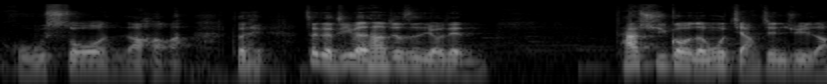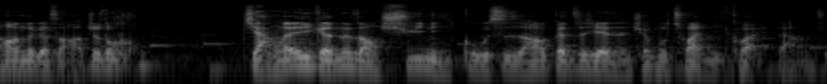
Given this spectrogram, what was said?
胡说，你知道吗？对，这个基本上就是有点他虚构人物讲进去，然后那个什么，就是讲了一个那种虚拟故事，然后跟这些人全部串一块这样子。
